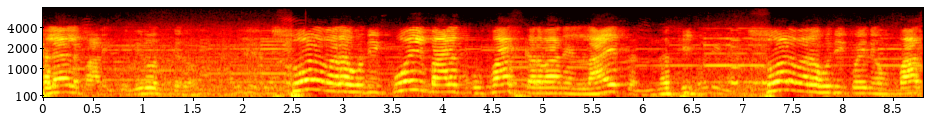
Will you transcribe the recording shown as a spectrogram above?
ખલેલ પાડી વિરોધ કર્યો. સોળ વર્ષ સુધી કોઈ બાળક ઉપવાસ કરવાને લાયક નથી. સોળ વર્ષ સુધી કોઈને ઉપવાસ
